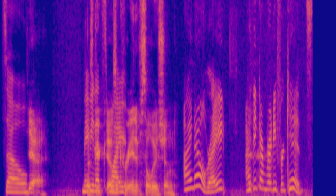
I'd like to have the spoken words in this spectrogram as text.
So Yeah. maybe That's that's, good. that was a creative solution. I know, right? I think I'm ready for kids.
